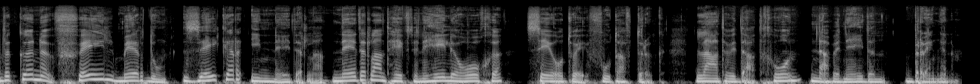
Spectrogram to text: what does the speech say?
we kunnen veel meer doen, zeker in Nederland. Nederland heeft een hele hoge CO2-voetafdruk. Laten we dat gewoon naar beneden brengen.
